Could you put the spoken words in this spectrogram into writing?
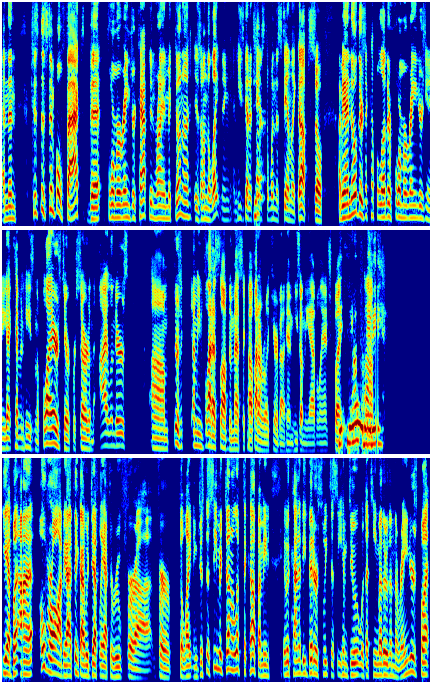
and then just the simple fact that former Ranger captain Ryan McDonagh is on the Lightning and he's got a chance to win the Stanley Cup. So, I mean, I know there's a couple other former Rangers. You know, you got Kevin Hayes on the Flyers, Derick Brassard on the Islanders. Um, there's, I mean, Vladislav Namestnikov. I don't really care about him. He's on the Avalanche, but you know, um, yeah, but uh, overall, I mean, I think I would definitely have to root for uh, for the Lightning just to see McDonagh lift the cup. I mean, it would kind of be bittersweet to see him do it with a team other than the Rangers. But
